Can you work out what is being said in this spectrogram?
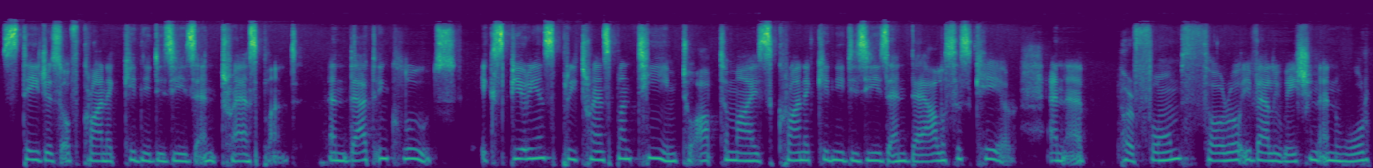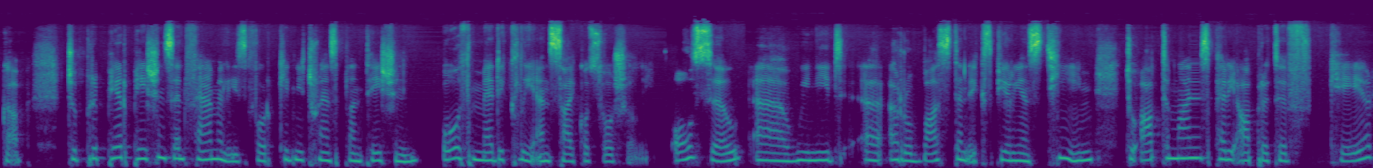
stages of chronic kidney disease and transplant. And that includes experienced pre-transplant team to optimize chronic kidney disease and dialysis care and uh, perform thorough evaluation and workup to prepare patients and families for kidney transplantation both medically and psychosocially. Also uh, we need a, a, robust and experienced team to optimize perioperative care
